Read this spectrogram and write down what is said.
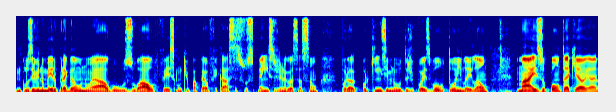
inclusive no meio do pregão, não é algo usual, fez com que o papel ficasse suspenso de negociação por, por 15 minutos, depois voltou em leilão. Mas o ponto é que a,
